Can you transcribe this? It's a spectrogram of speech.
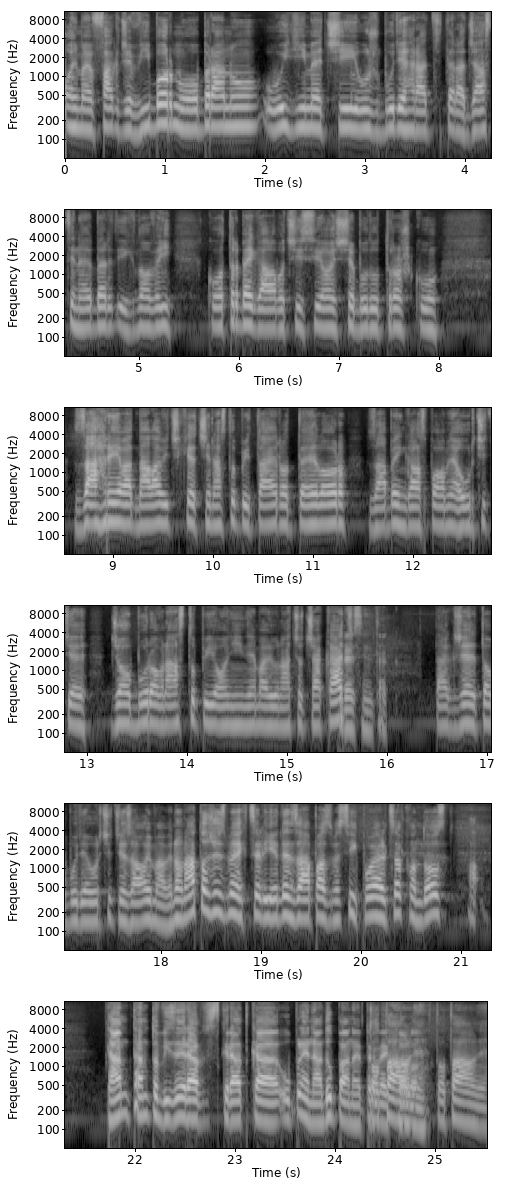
oni majú fakt, že výbornú obranu. Uvidíme, či už bude hrať teda Justin Herbert, ich nový quarterback, alebo či si ho ešte budú trošku zahrievať na lavičke, či nastúpi Tyro Taylor. Za Bengals podľa mňa určite Joe Burrow nastúpi, oni nemajú na čo čakať. Presne tak Takže to bude určite zaujímavé. No na to, že sme chceli jeden zápas, sme si ich povedali celkom dosť. Tam, tam to vyzerá skrátka úplne nadúpané prvé totálne, kolo. totálne.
